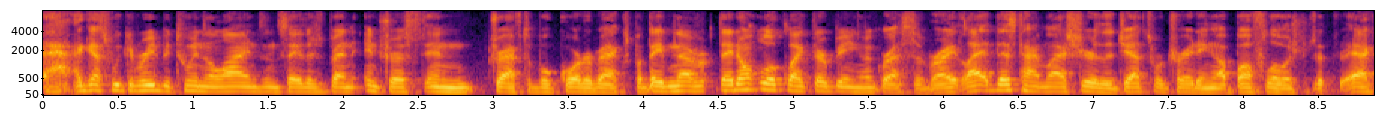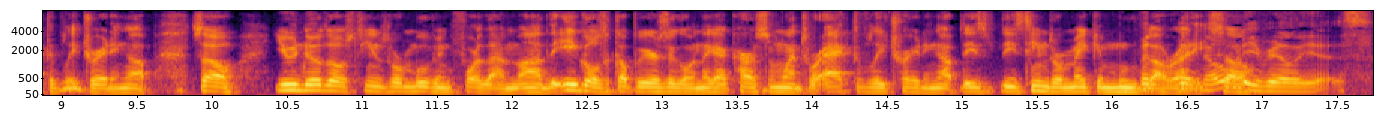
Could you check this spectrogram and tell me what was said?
I guess we can read between the lines and say there's been interest in draftable quarterbacks, but they've never they don't look like they're being aggressive, right? This time last year, the Jets were trading up, Buffalo was actively trading up, so you knew those teams were moving for them. Uh, the Eagles a couple years ago when they got Carson Wentz were actively trading up. These these teams were making moves But, already, but nobody so really is.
